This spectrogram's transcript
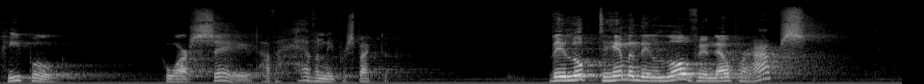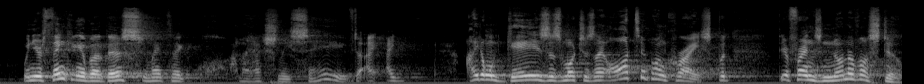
People who are saved have a heavenly perspective. They look to Him and they love Him. Now, perhaps when you're thinking about this, you might think, oh, Am I actually saved? I, I, I don't gaze as much as I ought to upon Christ. But, dear friends, none of us do.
